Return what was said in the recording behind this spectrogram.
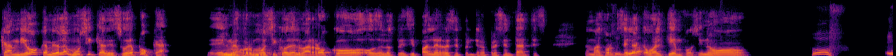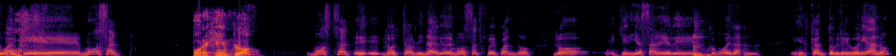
cambió, cambió la música de su época. El mejor músico del barroco o de los principales representantes. Nada más porque se le acabó el tiempo, si no, Uf, igual que Mozart. Por ejemplo. Mozart, eh, eh, lo extraordinario de Mozart fue cuando lo, quería saber eh, cómo eran el canto gregoriano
